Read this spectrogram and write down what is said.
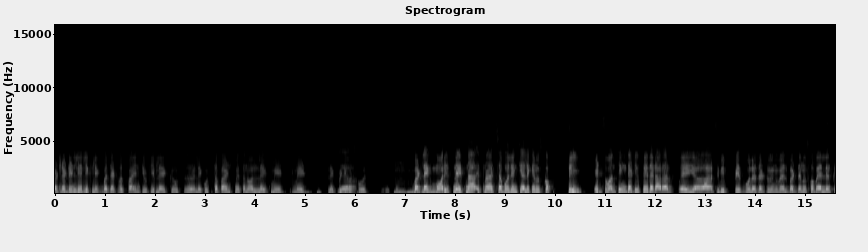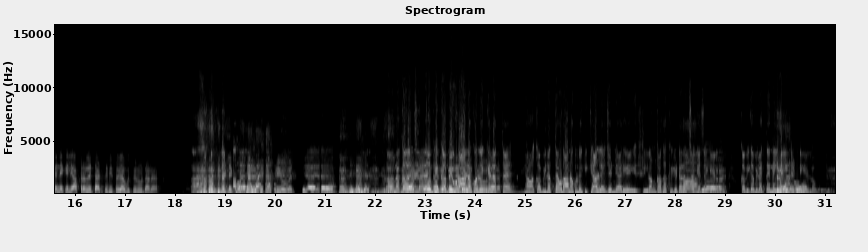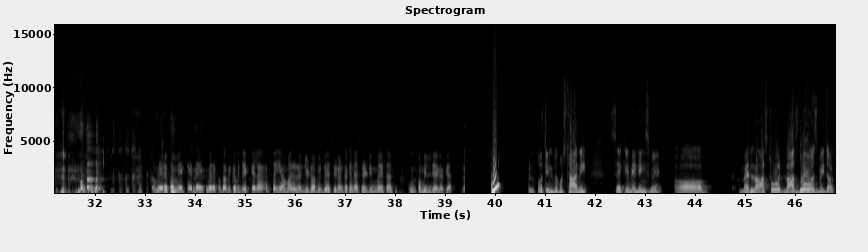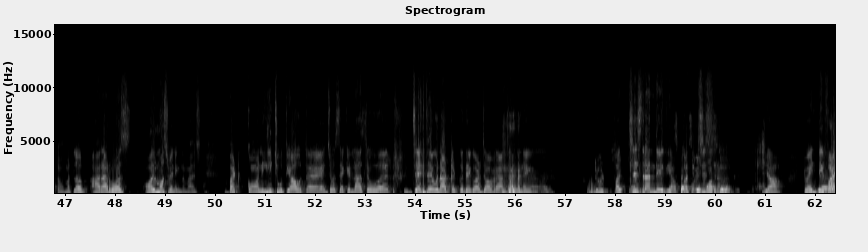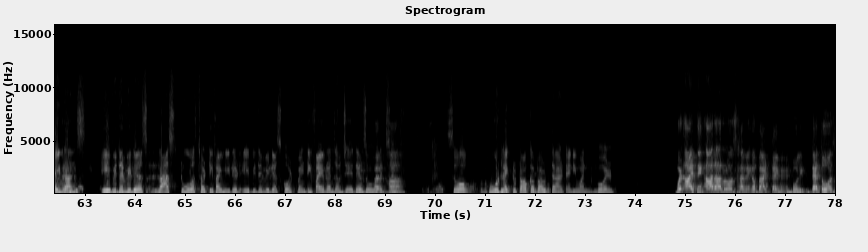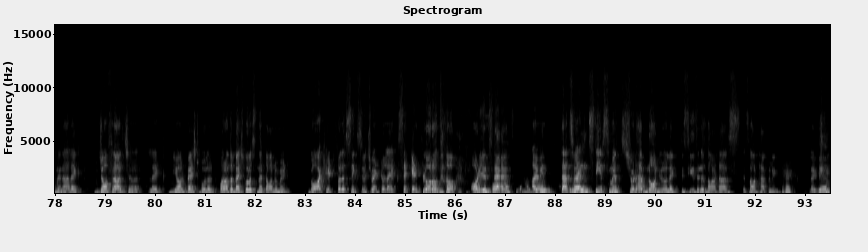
Butler didn't really click but that was fine क्योंकि like ut- uh, like Uttapa and Smith and all like made made like pretty Yeah. good scores But like Morris ने इतना इतना अच्छा बॉलिंग किया लेकिन उसको see it's one thing that you say that RR RCB pace bowlers are doing well but then उसको balance करने के लिए after all it's RCB so you have उसी उड़ाना उड़ाना को लेके क्या लेजेंड यार ये श्रीलंका का क्रिकेटर अच्छा कैसे खेल रहा है? कभी कभी लगता है नहीं है लोग। तो मेरे को देख के नहीं मेरे को कभी कभी देख के लगता है ये हमारे रणजी ट्रॉफी प्लेयर श्रीलंका के नेशनल टीम में चांस उनको मिल जाएगा क्या? फ़र्स्ट इनिंग्स में कुछ था नहीं। सेकंड इनिंग्स में अ, मैं लास्ट ओवर लास्ट दो ओवर्स में ही जाता हूँ। मतलब R R was almost winning the match but कौन ही चूतिया होता है जो second last over Jaydev Unadkat को देगा और जोफ्रा आर्चर को नहीं। डूड 25 रन दे दिया Expensive 25 रन। या 25 runs AB de Villiers last two was 35 needed AB de Villiers scored 25 runs of Jaydev's over हाँ. itself so who would like to talk about that anyone go ahead But I think RR was having a bad time in bowling. Death overs, mein, na? like Jofra Archer, like hmm. your best bowler, one of the best bowlers in the tournament, got hit for a six, which went to like second floor of the audience stands. man, I mean, that's when Steve Smith should have known, you know, like the season is not ours. It's not happening. Like, Yeah.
